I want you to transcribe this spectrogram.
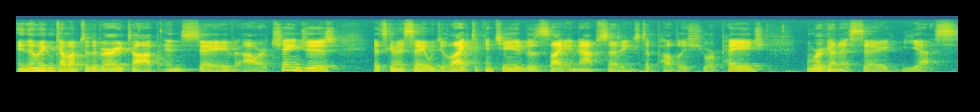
And then we can come up to the very top and save our changes. It's going to say, would you like to continue to the site and app settings to publish your page? And we're going to say yes.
